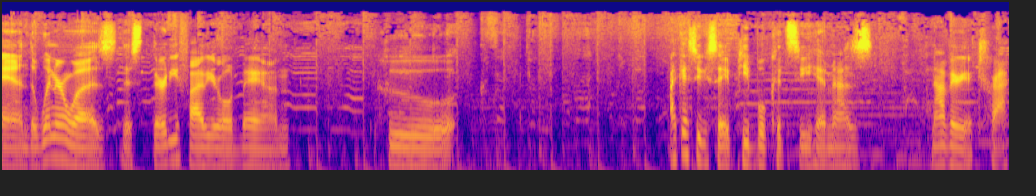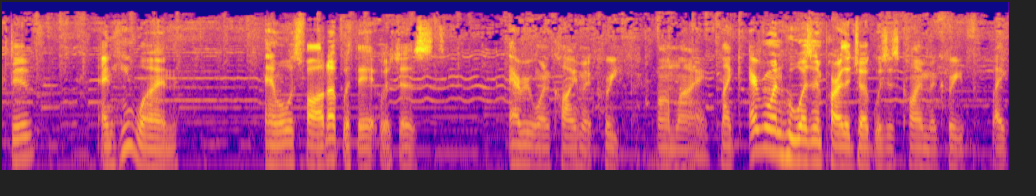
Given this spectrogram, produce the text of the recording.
and the winner was this 35 year old man who I guess you could say people could see him as not very attractive, and he won. And what was followed up with it was just everyone calling him a creep online. Like everyone who wasn't part of the joke was just calling him a creep. Like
